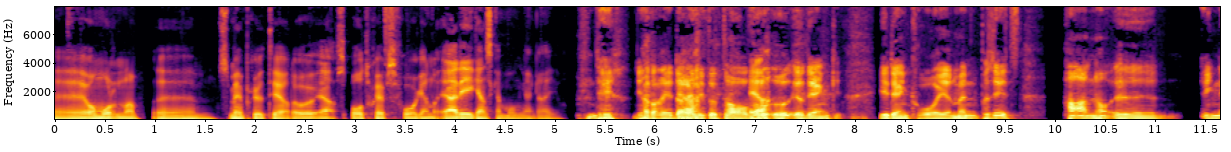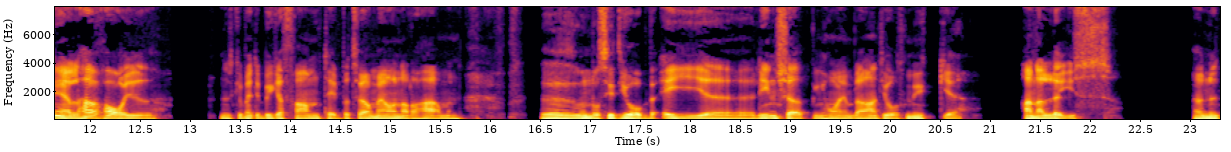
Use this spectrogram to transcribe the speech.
eh, områdena eh, som är prioriterade. Och ja, sportchefsfrågan, ja det är ganska många grejer. Det, ja, där är, där är Ja. lite att ta av Ja. ur, ur den, i den korgen. Men precis, han, eh, Ignell här har ju nu ska man inte bygga framtid på två månader här men eh, under sitt jobb i eh, Linköping har han bland annat gjort mycket analys. Ja, nu,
